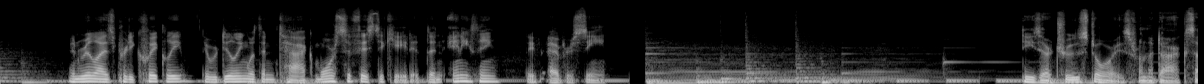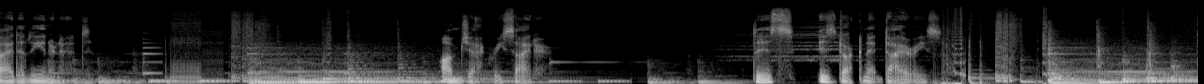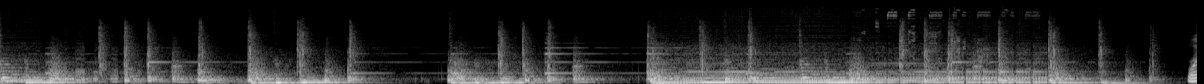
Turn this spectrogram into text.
and realized pretty quickly they were dealing with an attack more sophisticated than anything they've ever seen. These are true stories from the dark side of the internet. I'm Jack Rhysider. This is Darknet Diaries.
